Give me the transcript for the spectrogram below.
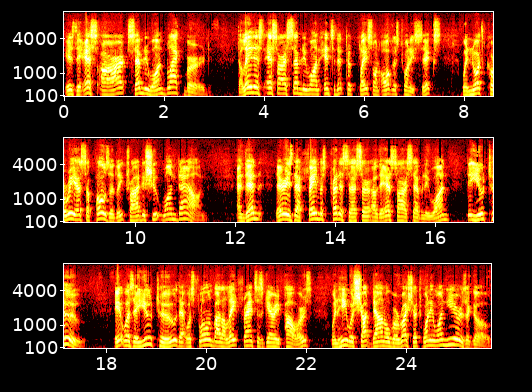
is the SR-71 Blackbird. The latest SR-71 incident took place on August 26 when North Korea supposedly tried to shoot one down. And then there is that famous predecessor of the SR-71, the U-2. It was a U-2 that was flown by the late Francis Gary Powers when he was shot down over Russia 21 years ago.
